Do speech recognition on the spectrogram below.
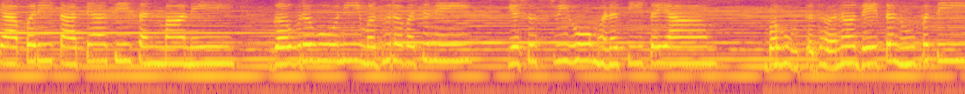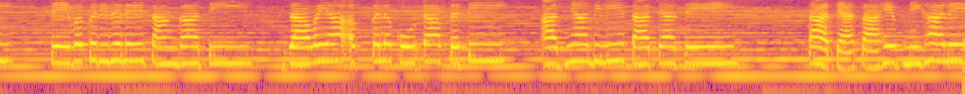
त्यापरी तात्यासी सन्माने गौरवोनी मधुर वचने यशस्वी हो म्हणती तया. बहुत धन देत नृपती सेवक दिधले सांगाती जावया अक्कलकोटा प्रती आज्ञा दिली तात्या ते. तात्या साहेब निघाले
